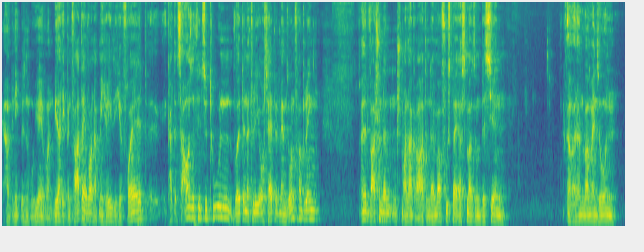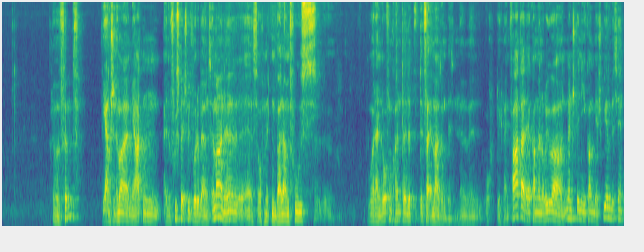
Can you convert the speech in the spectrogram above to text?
ja, bin ich ein bisschen ruhiger geworden. Wie gesagt, ich bin Vater geworden, habe mich riesig gefreut. Ich hatte zu Hause viel zu tun, wollte natürlich auch Zeit mit meinem Sohn verbringen. Also das war schon dann ein schmaler Grad. Und dann war Fußball erstmal so ein bisschen, aber dann war mein Sohn, ich glaube, fünf. Wir haben schon immer, wir hatten, also Fußball spielt wurde bei uns immer, ne? Er ist auch mit dem Ball am Fuß wo er dann laufen konnte, das, das war immer so ein bisschen. Ne? Auch durch meinen Vater, der kam dann rüber und Mensch, Winnie, komm, wir spielen ein bisschen.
